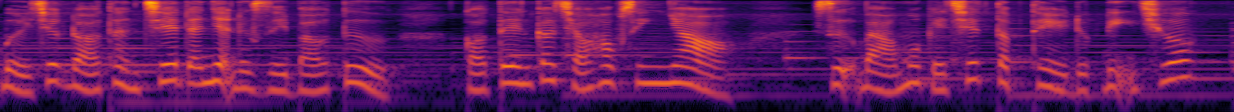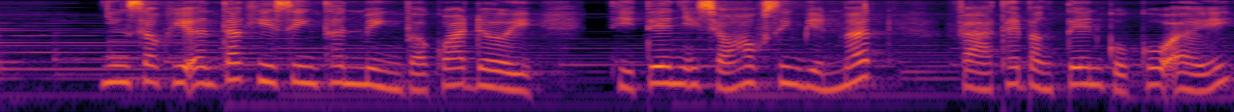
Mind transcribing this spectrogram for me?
Bởi trước đó thần chết đã nhận được giấy báo tử có tên các cháu học sinh nhỏ, dự báo một cái chết tập thể được định trước. Nhưng sau khi ân tắc hy sinh thân mình và qua đời thì tên những cháu học sinh biến mất và thay bằng tên của cô ấy.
